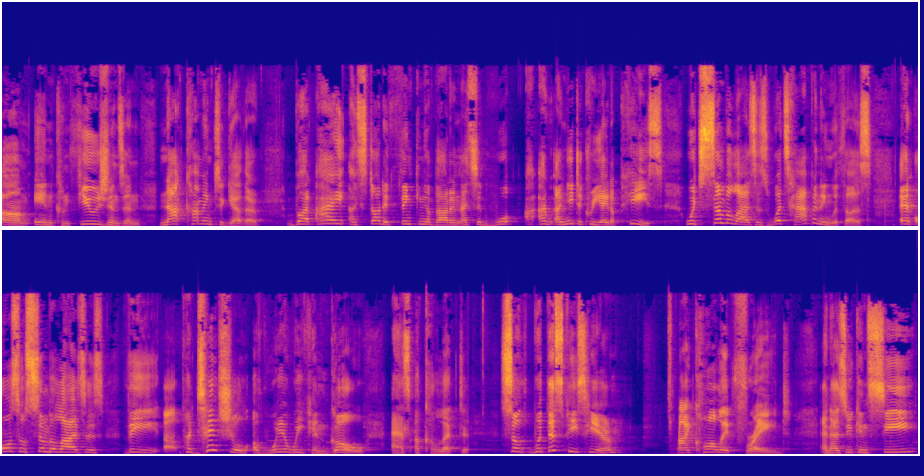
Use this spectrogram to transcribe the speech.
um, in confusions and not coming together. But I, I started thinking about it and I said, well, I, I need to create a piece which symbolizes what's happening with us and also symbolizes the uh, potential of where we can go as a collective. So with this piece here, I call it frayed. And as you can see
